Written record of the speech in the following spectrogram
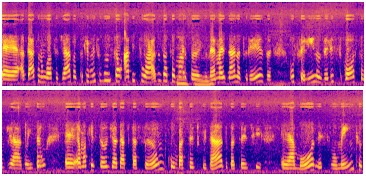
É, a gata não gosta de água porque muitos não estão habituados a tomar uhum. banho, né? Mas na natureza, os felinos, eles gostam de água. Então, é, é uma questão de adaptação, com bastante cuidado, bastante é, amor nesse momento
